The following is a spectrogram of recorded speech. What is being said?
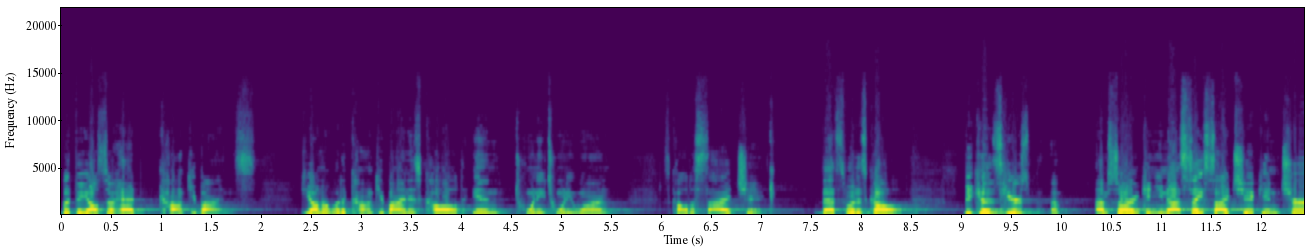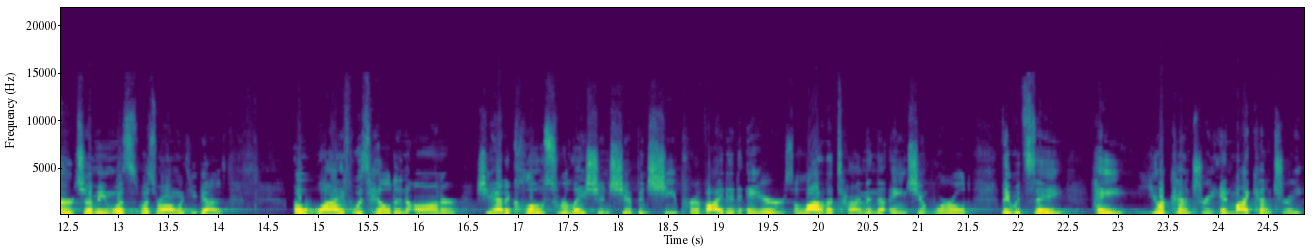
but they also had concubines. Do y'all know what a concubine is called in 2021? It's called a side chick. That's what it's called. Because here's, uh, I'm sorry, can you not say side chick in church? I mean, what's, what's wrong with you guys? A wife was held in honor. She had a close relationship and she provided heirs. A lot of the time in the ancient world, they would say, Hey, your country and my country,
